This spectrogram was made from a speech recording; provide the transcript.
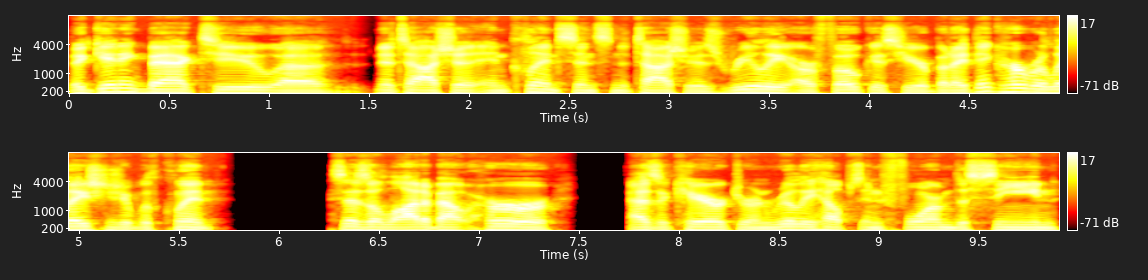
But getting back to uh, natasha and clint since natasha is really our focus here but i think her relationship with clint says a lot about her as a character and really helps inform the scene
